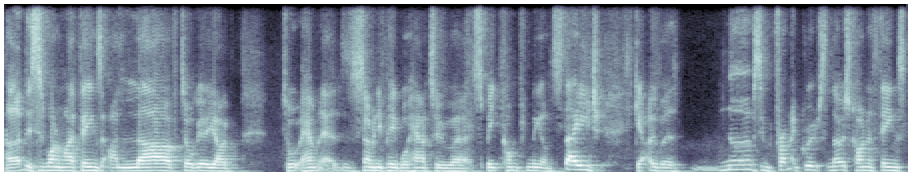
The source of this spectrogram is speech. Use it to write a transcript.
Uh, this is one of my things. I love talking. You know, taught how, so many people how to uh, speak confidently on stage, get over nerves in front of groups, and those kind of things.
